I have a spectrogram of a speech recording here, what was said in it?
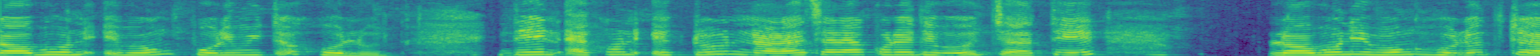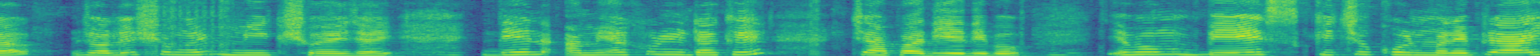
লবণ এবং পরিমিত হলুদ। দেন এখন একটু নাড়াচাড়া করে দেব যাতে লবণ এবং হলুদটা জলের সঙ্গে মিক্স হয়ে যায়। দেন আমি এখন এটাকে চাপা দিয়ে দেব এবং বেশ কিছুক্ষণ মানে প্রায়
